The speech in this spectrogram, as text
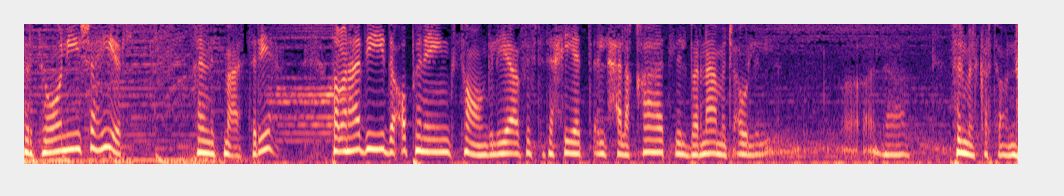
كرتوني شهير. خلينا نسمع عالسريع. طبعا هذه the opening song اللي هي في افتتاحيه الحلقات للبرنامج أو لفيلم الكرتون.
